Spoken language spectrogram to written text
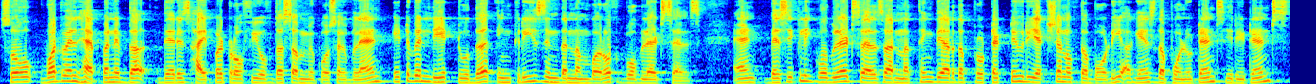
So what will happen if the there is hypertrophy of the submucosal gland? It will lead to the increase in the number of goblet cells. And basically goblet cells are nothing. They are the protective reaction of the body against the pollutants, irritants,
